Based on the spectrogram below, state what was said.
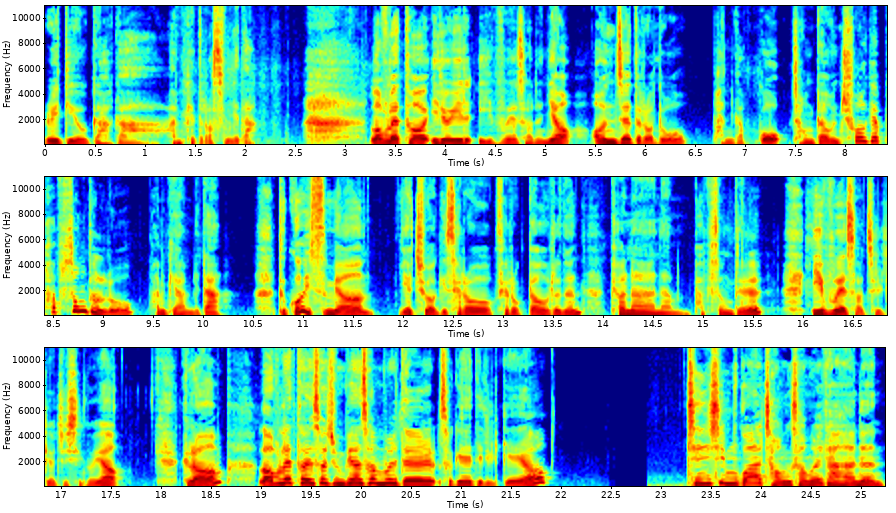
라디오 가가 함께 들었습니다. 러브레터 일요일 2부에서는요, 언제 들어도 반갑고 정다운 추억의 팝송들로 함께 합니다. 듣고 있으면 옛 추억이 새록새록 떠오르는 편안한 팝송들 2부에서 즐겨주시고요. 그럼 러브레터에서 준비한 선물들 소개해 드릴게요. 진심과 정성을 다하는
